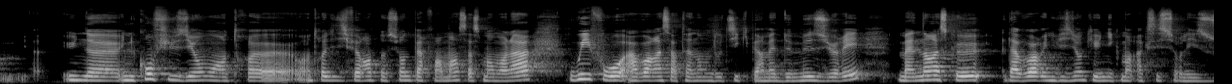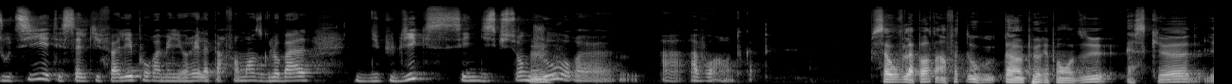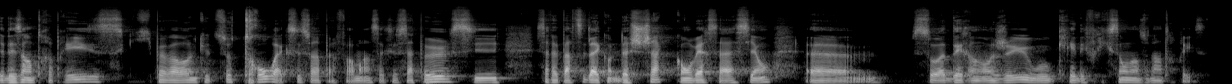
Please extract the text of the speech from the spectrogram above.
une, une confusion entre entre les différentes notions de performance à ce moment-là. Oui, il faut avoir un certain nombre d'outils qui permettent de mesurer. Maintenant, est-ce que d'avoir une vision qui est uniquement axée sur les outils était celle qu'il fallait pour améliorer la performance globale du public? C'est une discussion que mmh. j'ouvre à avoir en tout cas ça ouvre la porte, en fait, où tu as un peu répondu, est-ce que il y a des entreprises qui peuvent avoir une culture trop axée sur la performance? Est-ce que ça peut, si ça fait partie de, la, de chaque conversation, euh, soit déranger ou créer des frictions dans une entreprise?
